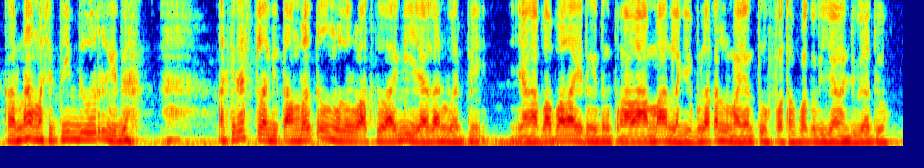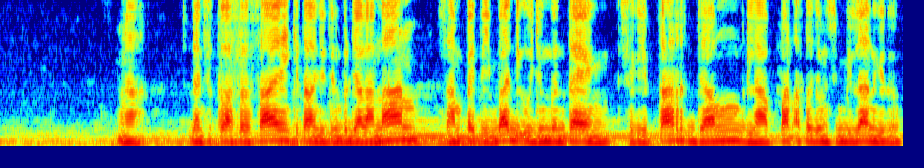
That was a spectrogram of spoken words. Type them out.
karena masih tidur gitu. Akhirnya setelah ditambal tuh ngulur waktu lagi ya kan berarti ya nggak apa-apa lah hitung-hitung pengalaman. Lagi pula kan lumayan tuh foto-foto di jalan juga tuh. Nah dan setelah selesai kita lanjutin perjalanan sampai tiba di ujung genteng sekitar jam 8 atau jam 9 gitu.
